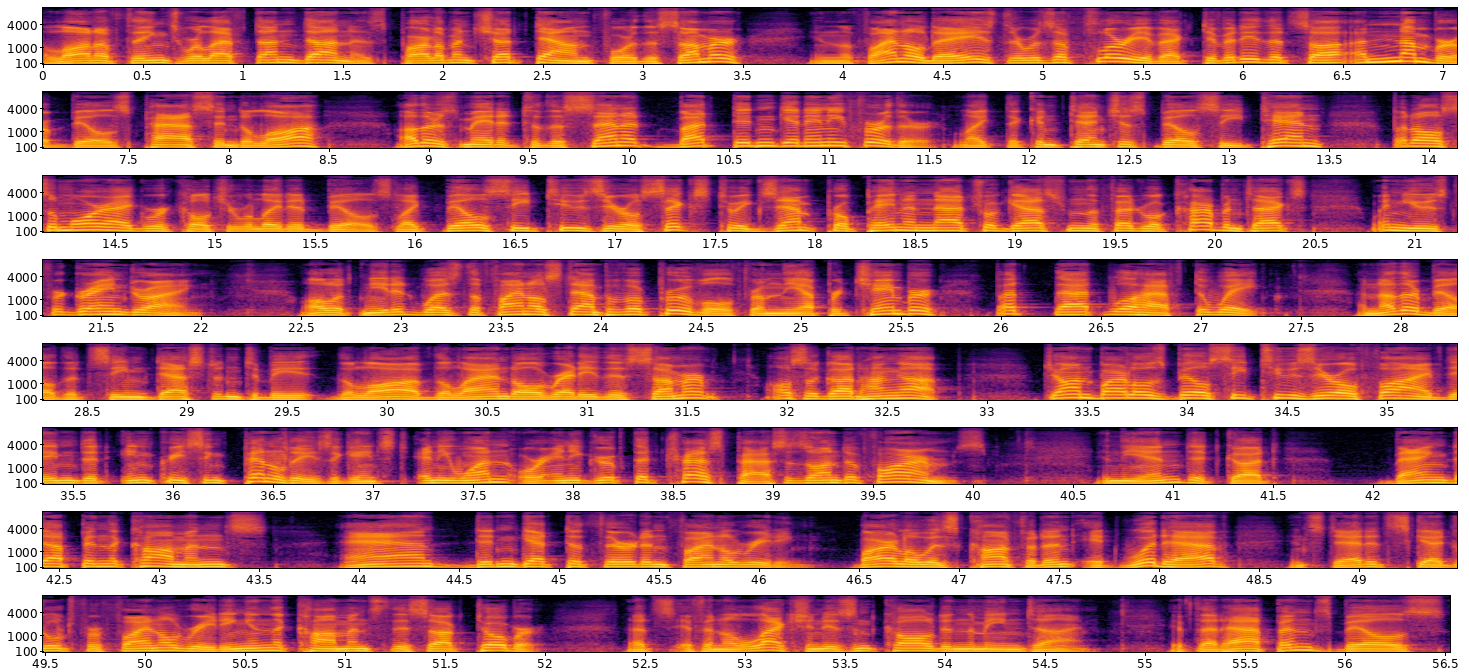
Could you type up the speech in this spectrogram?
A lot of things were left undone as Parliament shut down for the summer. In the final days, there was a flurry of activity that saw a number of bills pass into law. Others made it to the Senate but didn't get any further, like the contentious Bill C 10, but also more agriculture related bills, like Bill C 206 to exempt propane and natural gas from the federal carbon tax when used for grain drying. All it needed was the final stamp of approval from the upper chamber, but that will have to wait. Another bill that seemed destined to be the law of the land already this summer also got hung up. John Barlow's Bill C 205 aimed at increasing penalties against anyone or any group that trespasses onto farms. In the end, it got banged up in the Commons and didn't get to third and final reading. Barlow is confident it would have. Instead, it's scheduled for final reading in the Commons this October. That's if an election isn't called in the meantime. If that happens, Bills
